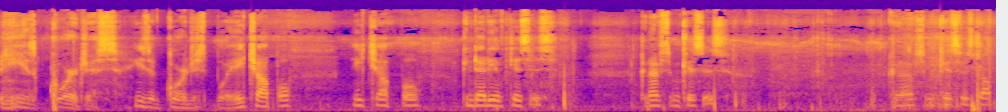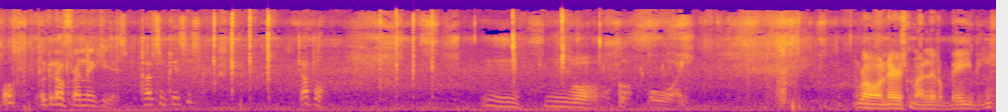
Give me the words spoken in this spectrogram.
He is gorgeous. He's a gorgeous boy. Hey, Chapo. Hey, Chapo. Can Daddy have kisses? Can I have some kisses? Can I have some kisses, Chapo? Look at how friendly he is. Can I have some kisses? Chapo. Mm. Oh, good boy. Oh, there's my little baby.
